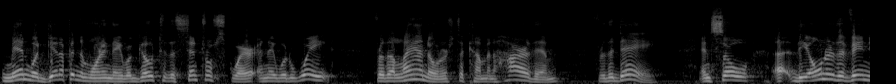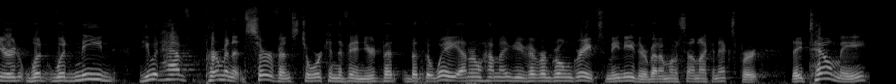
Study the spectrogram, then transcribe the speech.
men would get up in the morning, they would go to the central square, and they would wait for the landowners to come and hire them for the day. And so uh, the owner of the vineyard would, would need, he would have permanent servants to work in the vineyard, but, but the way, I don't know how many of you have ever grown grapes, me neither, but I'm going to sound like an expert. They tell me,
